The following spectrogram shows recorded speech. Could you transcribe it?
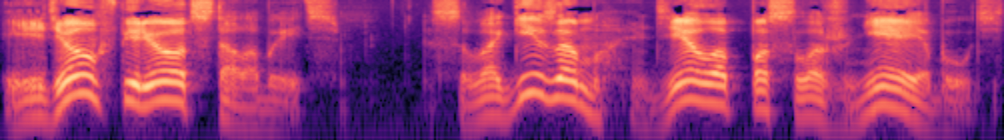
«Идем вперед, стало быть. С Вагизом дело посложнее будет.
